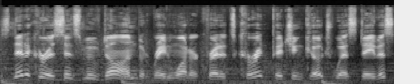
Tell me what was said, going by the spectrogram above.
Snedeker has since moved on, but Rainwater credits current pitching coach Wes Davis,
